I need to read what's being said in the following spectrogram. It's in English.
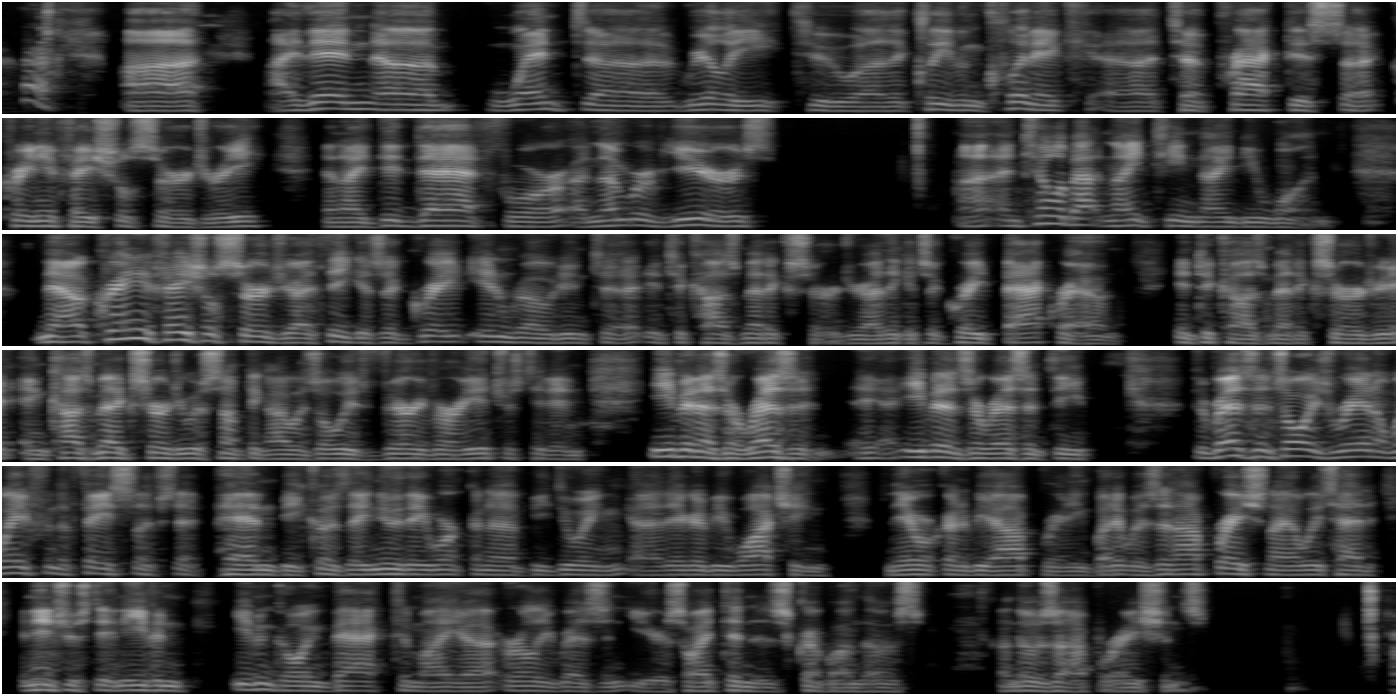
Uh, I then uh, went uh, really to uh, the Cleveland Clinic to practice craniofacial surgery, and I did that for a number of years uh, until about 1991. Now, craniofacial surgery, I think, is a great inroad into, into cosmetic surgery. I think it's a great background into cosmetic surgery. And cosmetic surgery was something I was always very, very interested in, even as a resident. Even as a resident, the, the residents always ran away from the facelifts at Penn because they knew they weren't going to be doing, uh, they're going to be watching, and they weren't going to be operating. But it was an operation I always had an interest in, even even going back to my uh, early resident years. So I tended to scrub on those on those operations.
